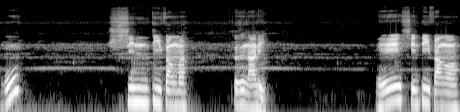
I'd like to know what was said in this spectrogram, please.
哦，新地方吗？这是哪里？诶，新地方哦，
